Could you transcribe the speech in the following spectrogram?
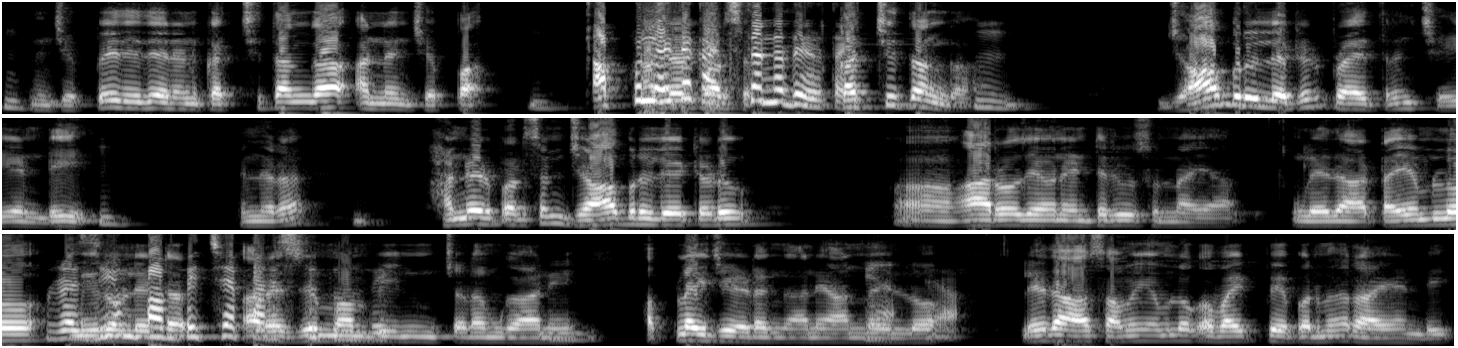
Hmm. నేను చెప్పేది ఇదే నేను ఖచ్చితంగా అని నేను చెప్పా. 100% ఖచ్చితంగా ఉమ్, జాబ్ రిలేటెడ్ ప్రయత్నం చేయండి. Hmm. విన్నారా? హండ్రెడ్ పర్సెంట్ జాబ్ రిలేటెడ్ ఆ రోజు ఏమైనా ఇంటర్వ్యూస్ ఉన్నాయా? లేదా ఆ టైంలో పంపించడం కానీ అప్లై చేయడం కానీ ఆన్లైన్లో. లేదా ఆ సమయంలో ఒక వైట్ పేపర్ మీద రాయండి.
